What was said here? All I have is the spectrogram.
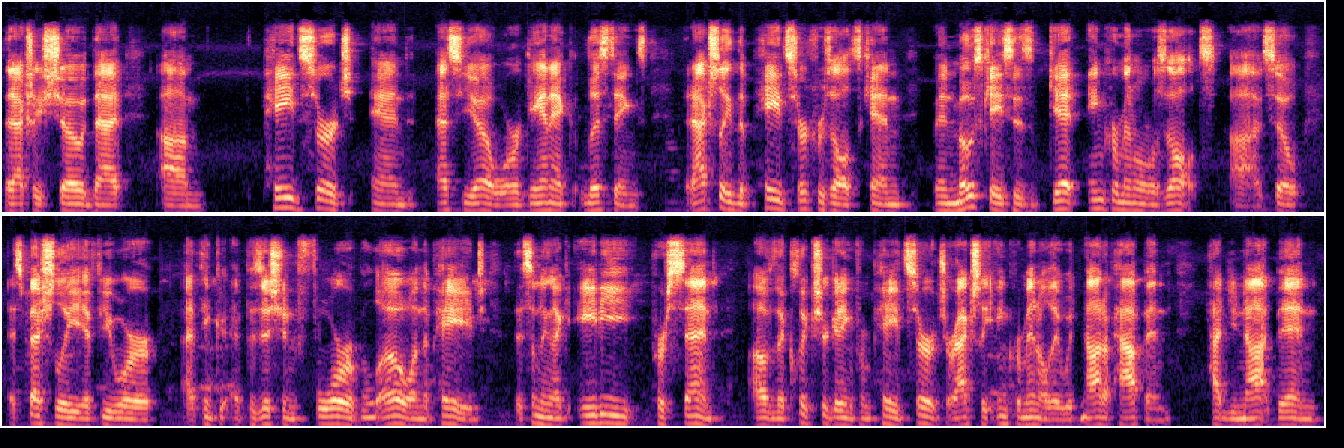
that actually showed that um, paid search and SEO, or organic listings, that actually the paid search results can, in most cases, get incremental results. Uh, so especially if you were, I think, at position four or below on the page, that something like 80% of the clicks you're getting from paid search are actually incremental. They would not have happened had you not been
